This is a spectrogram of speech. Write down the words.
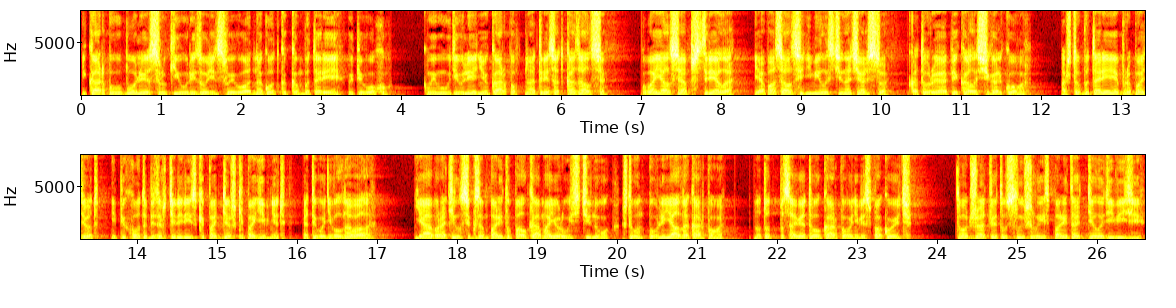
И Карпову более с руки урезонить своего одногодка комбатареи выпивоху. К моему удивлению, Карпов наотрез отказался. Побоялся обстрела и опасался немилости начальства, которое опекало Щеголькова. А что батарея пропадет и пехота без артиллерийской поддержки погибнет, это его не волновало. Я обратился к замполиту полка майору Устинову, чтобы он повлиял на Карпова, но тот посоветовал Карпова не беспокоить. Тот же ответ услышал и из политотдела дивизии.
